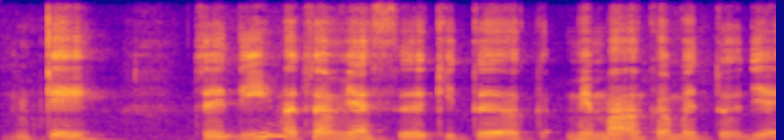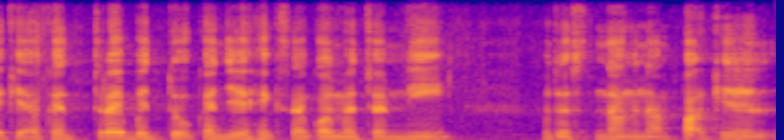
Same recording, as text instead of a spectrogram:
Okey. Jadi macam biasa kita memang akan bentuk dia kita akan try bentukkan dia hexagon macam ni untuk senang nampak kita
